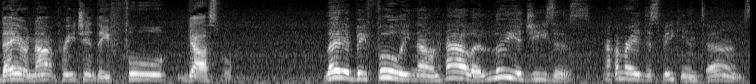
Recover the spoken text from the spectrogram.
They are not preaching the full gospel. Let it be fully known. Hallelujah, Jesus. I'm ready to speak in tongues.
